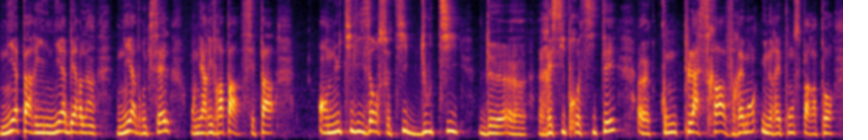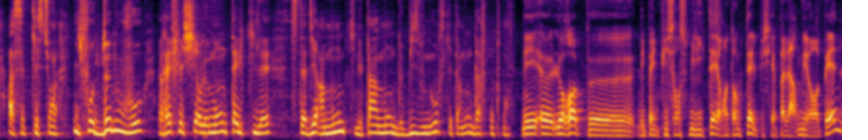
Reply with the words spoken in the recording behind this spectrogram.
ni à Paris, ni à Berlin, ni à Bruxelles, on n'y arrivera pas. C'est pas en utilisant ce type d'outils de euh, réciprocité euh, qu'on placera vraiment une réponse par rapport à cette question-là. Il faut de nouveau réfléchir le monde tel qu'il est, c'est-à-dire un monde qui n'est pas un monde de bisounours, qui est un monde d'affrontement. Mais euh, l'Europe n'est pas une puissance militaire en tant que telle, puisqu'il n'y a pas d'armée européenne.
